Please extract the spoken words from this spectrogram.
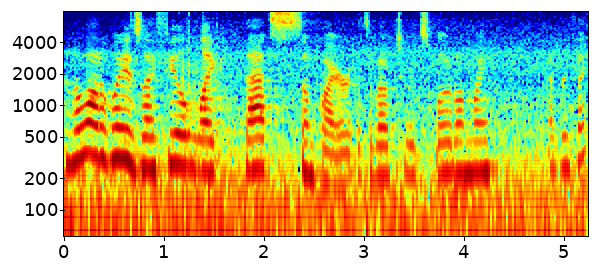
In a lot of ways, I feel like that's some fire that's about to explode on my everything.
